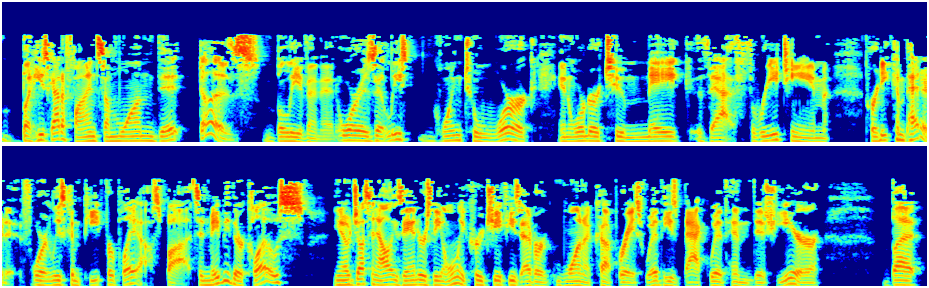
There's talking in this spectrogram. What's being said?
but he's got to find someone that does believe in it or is at least going to work in order to make that three team pretty competitive or at least compete for playoff spots. And maybe they're close. You know, Justin Alexander is the only crew chief he's ever won a cup race with. He's back with him this year, but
